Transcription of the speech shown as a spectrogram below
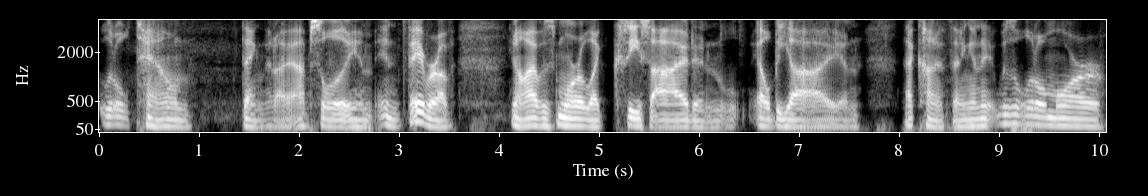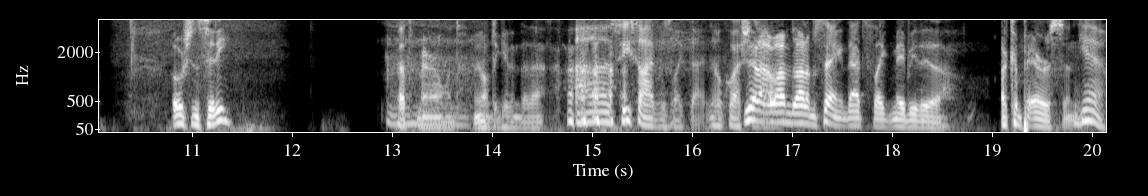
little town thing that I absolutely am in favor of. You know, I was more like seaside and LBI and that kind of thing, and it was a little more. Ocean City. That's Maryland. We don't have to get into that. Uh, seaside was like that, no question. yeah, no, I'm, what I'm saying that's like maybe the a comparison. yeah,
